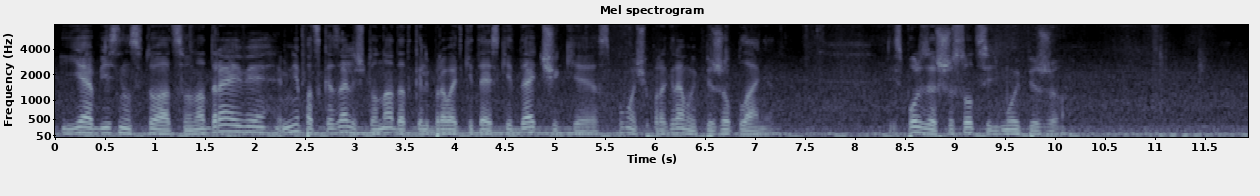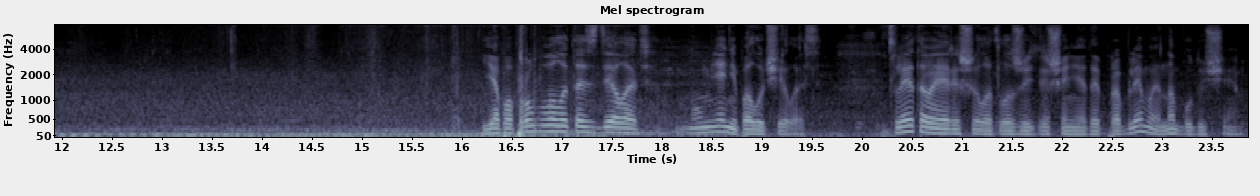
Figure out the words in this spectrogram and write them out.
Я объяснил ситуацию на драйве, и мне подсказали, что надо откалибровать китайские датчики с помощью программы Peugeot Planet, используя 607 Peugeot. Я попробовал это сделать, но у меня не получилось. После этого я решил отложить решение этой проблемы на будущее.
